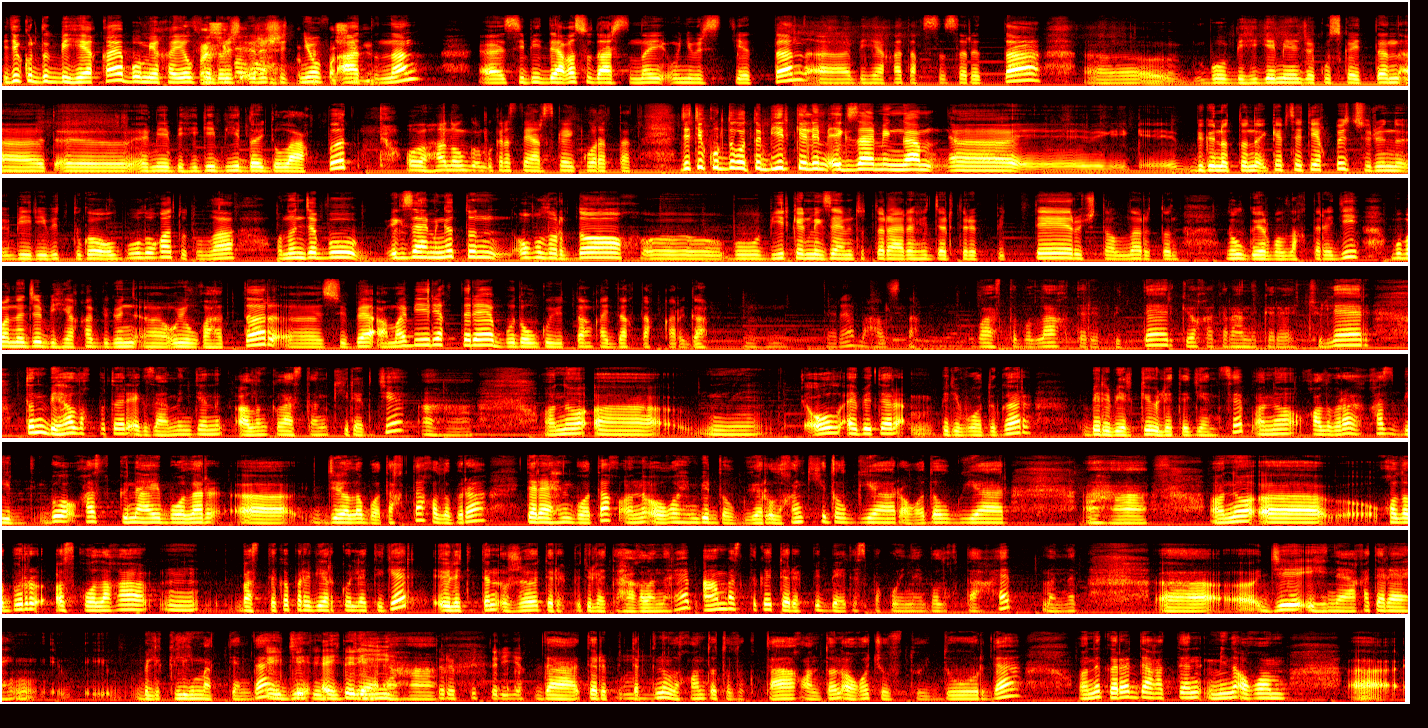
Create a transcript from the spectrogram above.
Иди курдук бихеқа, бұл Михаил Федорович Решетнев атынан э, Сибирьдағы государственный университеттен э, бихеқа тақсы сырытта э, бұл бихеге мен жакускайттан эме бихеге бир дойдулақпыт ханон красноярскай кораттан дети курдук отто бир келим экзаменга бүгүн оттон кепсетиекпит сүрүн берибит туга ол болуга тутула онон жа бу экзаменге оттон оголордох э, бу бир келим экзамен туттарары хеджер төрөппиттер учталлар оттон долгуер боллактар эди бу бана жа бихека бүгүн э, уюлгахаттар э, сүбө ама беректере бу долгуюттан кайдак таккарга тере бахалста Басты булах терапевттер, күйөк экраны көрөчүлөр. Тон беха лохпутор экзамен ден алын класстан кирерде. Ага. Оно а, м, ол эбетер переводугар берберке үлете денсеп, оно қалыбыра қаз бир бу қаз күнайы болар жыла ботақта қалыбыра дәрәхин ботақ, оны оғы хин бир долгуяр, улхан ки долгуяр, оғы долгуяр. Ага. Оно қолыбыр осколаға бастыгы проверка үлетигер, үлетиттен уже төрөппүт үлети хагаланар хэп, ам бастыгы төрөппүт бәйді спокойный болуқта хэп, маннык же ихинээға тәрәхин били климаттен да, Да, терапевтердин улахан тотулуктаах, онтон ого чувствуйдур, да. Оны көрөр дагаттан мен огом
